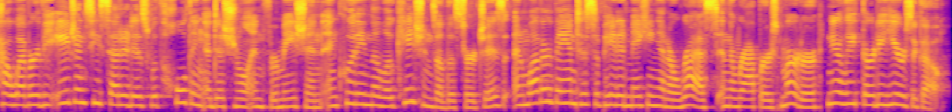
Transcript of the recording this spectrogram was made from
However, the agency said it is withholding additional information, including the locations of the searches and whether they anticipated making an arrest in the rapper's murder nearly 30 years ago.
